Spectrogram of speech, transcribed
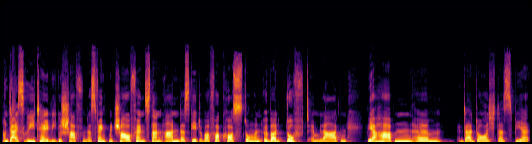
Und da ist Retail wie geschaffen. Das fängt mit Schaufenstern an, das geht über Verkostungen, über Duft im Laden, wir haben ähm, dadurch, dass wir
